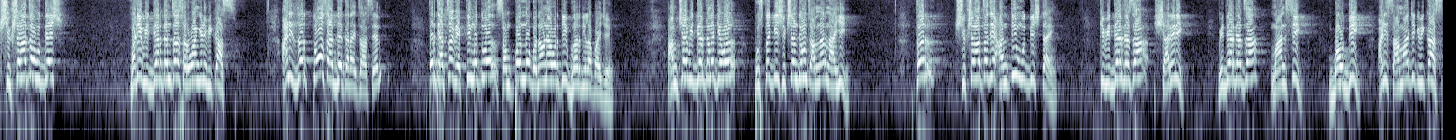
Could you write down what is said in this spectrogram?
शिक्षणाचा उद्देश म्हणजे विद्यार्थ्यांचा सर्वांगीण विकास. आणि जर तो साध्य करायचा असेल तर त्याचं व्यक्तिमत्व संपन्न बनवण्यावरती भर दिला पाहिजे. आमच्या विद्यार्थ्यांना केवळ पुस्तकी शिक्षण देऊन चालणार नाही. तर शिक्षणाचं जे अंतिम उद्दिष्ट आहे की विद्यार्थ्याचा शारीरिक विद्यार्थ्याचा मानसिक बौद्धिक आणि सामाजिक विकास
